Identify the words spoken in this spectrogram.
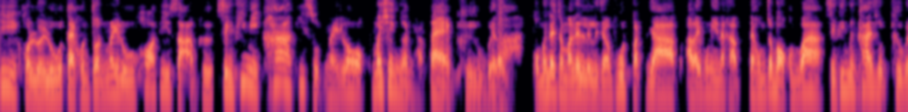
ที่คนรวยรู้แต่คนจนไม่รู้ข้อที่ 3 คือ สิ่งที่มีค่าที่สุดในโลกไม่ใช่เงินครับ แต่คือเวลา ผมไม่ได้จะมาเล่นหรือจะมาพูดปรัชญาอะไรพวกนี้นะครับแต่ผมจะบอกคุณว่าสิ่งที่มีค่าที่สุดคือเว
